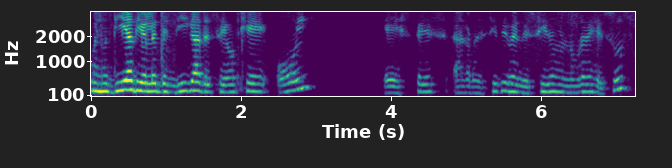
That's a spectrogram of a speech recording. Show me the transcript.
Buenos días, Dios les bendiga. Deseo que hoy estés agradecido y bendecido en el nombre de Jesús.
